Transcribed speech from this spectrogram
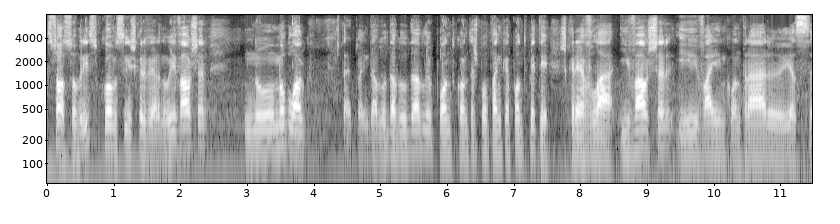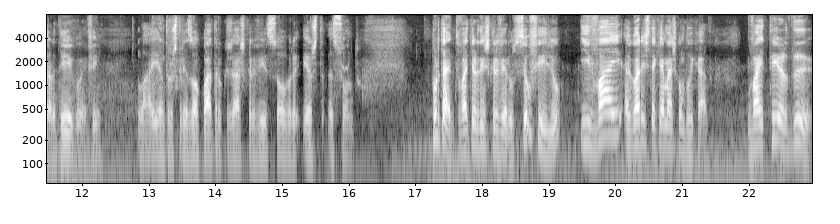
só sobre isso, como se inscrever no e-voucher, no meu blog. Portanto, em www.contaspoupanca.pt. Escreve lá e-voucher e vai encontrar esse artigo, enfim, lá entre os três ou quatro que já escrevi sobre este assunto. Portanto, vai ter de inscrever o seu filho e vai, agora isto é que é mais complicado, vai ter de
